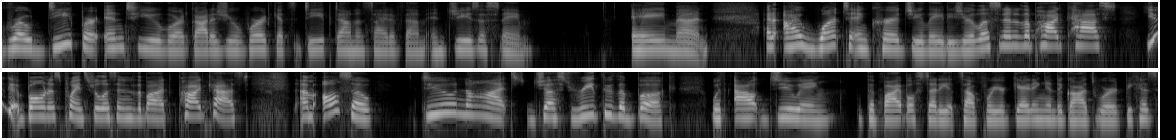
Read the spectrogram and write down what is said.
grow deeper into you, Lord God, as your word gets deep down inside of them. In Jesus' name. Amen. And I want to encourage you, ladies, you're listening to the podcast. You get bonus points for listening to the podcast. Um, also, do not just read through the book without doing the Bible study itself, where you're getting into God's word, because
